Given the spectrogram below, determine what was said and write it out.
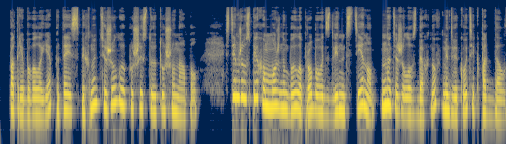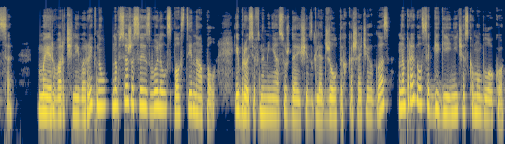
– потребовала я, пытаясь спихнуть тяжелую пушистую тушу на пол. С тем же успехом можно было пробовать сдвинуть стену, но тяжело вздохнув, медвекотик поддался. Мэйр ворчливо рыкнул, но все же соизволил сползти на пол и, бросив на меня осуждающий взгляд желтых кошачьих глаз, направился к гигиеническому блоку,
